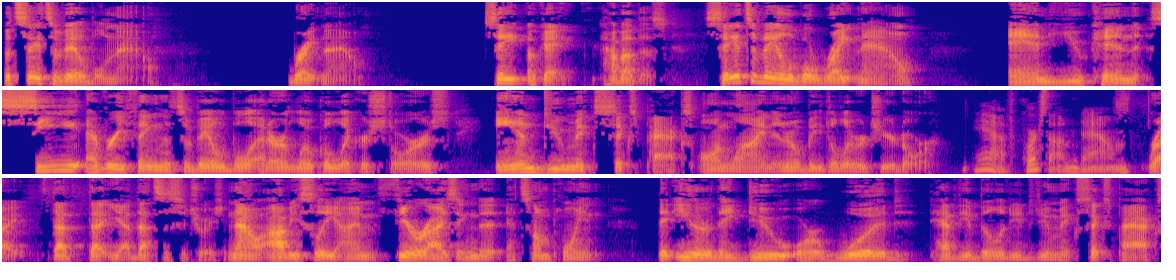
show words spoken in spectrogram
but say it's available now, right now. Say okay. How about this? Say it's available right now, and you can see everything that's available at our local liquor stores and do mixed six packs online and it'll be delivered to your door. Yeah, of course I'm down. Right. That that yeah, that's the situation. Now, obviously I'm theorizing that at some point that either they do or would have the ability to do mixed six packs.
